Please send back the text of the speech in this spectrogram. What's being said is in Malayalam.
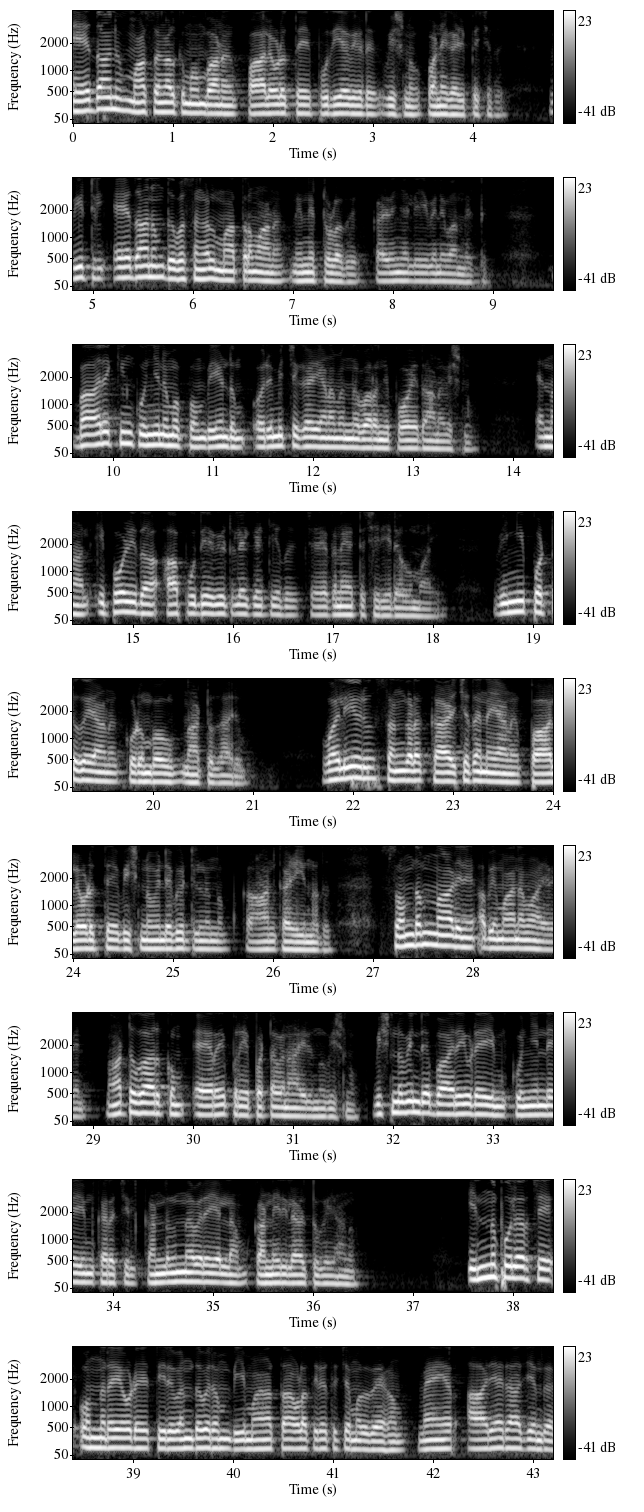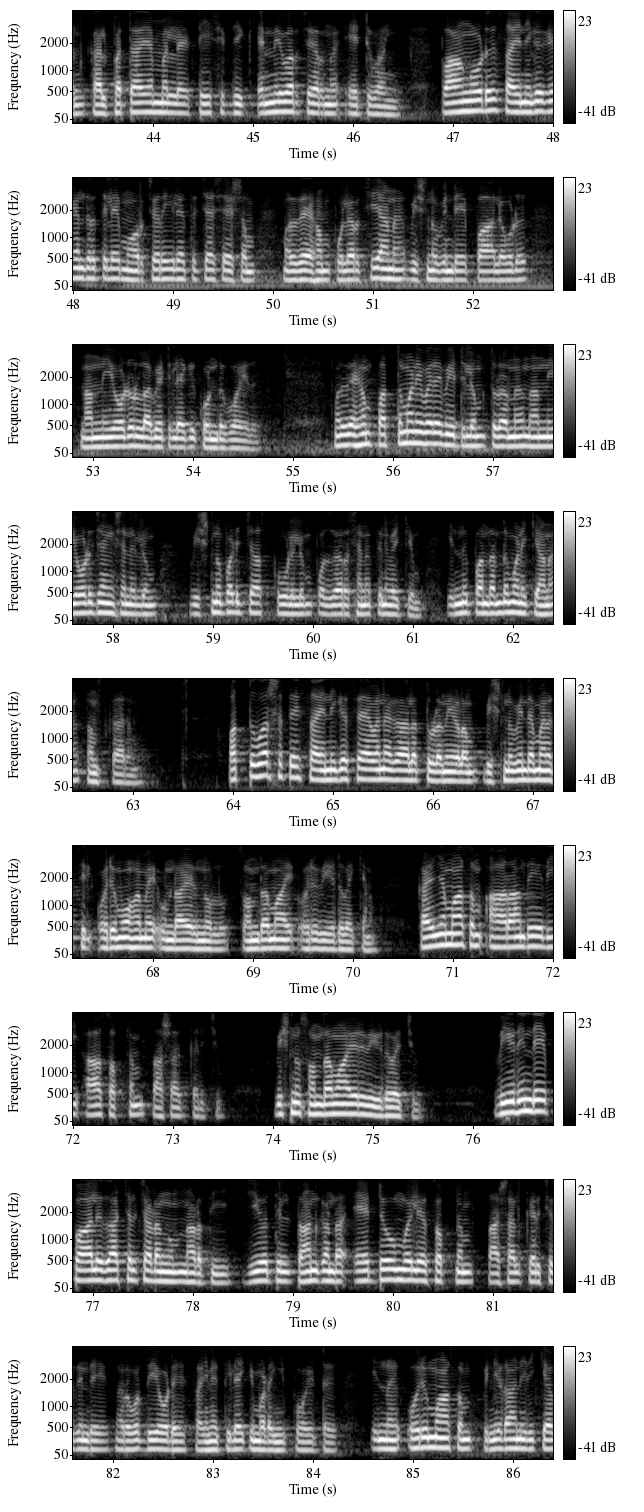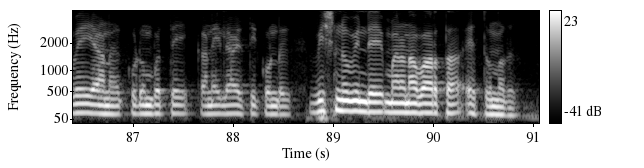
ഏതാനും മാസങ്ങൾക്ക് മുമ്പാണ് പാലോടത്തെ പുതിയ വീട് വിഷ്ണു പണി കഴിപ്പിച്ചത്. വീട്ടിൽ ഏതാനും ദിവസങ്ങൾ മാത്രമാണ് നിന്നിട്ടുള്ളത്. കഴിഞ്ഞ ലീവിന് വന്നിട്ട്. ഭാര്യയ്ക്കും കുഞ്ഞിനുമൊപ്പം വീണ്ടും ഒരുമിച്ച് കഴിയണമെന്ന് പറഞ്ഞു പോയതാണ് വിഷ്ണു. എന്നാൽ ഇപ്പോഴിതാ ആ പുതിയ വീട്ടിലേക്ക് എത്തിയത് ചേതനയേറ്റ ശരീരവുമായി. വിങ്ങിപ്പൊട്ടുകയാണ് കുടുംബവും നാട്ടുകാരും. വലിയൊരു സങ്കട കാഴ്ച തന്നെയാണ് പാലോടത്തെ വിഷ്ണുവിന്റെ വീട്ടിൽ നിന്നും കാണാൻ കഴിയുന്നത്. സ്വന്തം നാടിന് അഭിമാനമായവൻ. നാട്ടുകാർക്കും ഏറെ പ്രിയപ്പെട്ടവനായിരുന്നു വിഷ്ണു. വിഷ്ണുവിന്റെ ഭാര്യയുടെയും കുഞ്ഞിന്റെയും കരച്ചിൽ കണ്ടുനിന്നവരെയെല്ലാം കണ്ണീരിലാഴ്ത്തുകയാണ്. ഇന്ന് പുലർച്ചെ ഒന്നരയോടെ തിരുവനന്തപുരം വിമാനത്താവളത്തിലെത്തിച്ച മൃതദേഹം mayor Arya Rajendran Kalpetta M L A T Siddique എന്നിവർ ചേർന്ന് ഏറ്റുവാങ്ങി. പാങ്ങോട് സൈനിക കേന്ദ്രത്തിലെ മോർച്ചറിയിലെത്തിച്ച ശേഷം മൃതദേഹം പുലർച്ചെയാണ് വിഷ്ണുവിന്റെ പാലോട് നന്ദിയോടുള്ള വീട്ടിലേക്ക് കൊണ്ടുപോയത്. മൃതദേഹം പത്ത് മണിവരെ വീട്ടിലും തുടർന്ന് നന്ദിയോട് ജംഗ്ഷനിലും വിഷ്ണു പഠിച്ച സ്കൂളിലും പൊതുദർശനത്തിന് വയ്ക്കും. ഇന്ന് പന്ത്രണ്ട് മണിക്കാണ് സംസ്കാരം. പത്തു വർഷത്തെ സൈനിക സേവനകാലത്തുടനീളം വിഷ്ണുവിന്റെ മനസ്സിൽ ഒരു മോഹമേ ഉണ്ടായിരുന്നുള്ളൂ. സ്വന്തമായി ഒരു വീട് വയ്ക്കണം. കഴിഞ്ഞ മാസം ആറാം തീയതി ആ സ്വപ്നം സാക്ഷാത്കരിച്ചു. വിഷ്ണു സ്വന്തമായൊരു വീട് വച്ചു. വീടിന്റെ പാലുകാച്ചൽ ചടങ്ങും നടത്തി ജീവിതത്തിൽ താൻ കണ്ട ഏറ്റവും വലിയ സ്വപ്നം സാക്ഷാത്കരിച്ചതിന്റെ നിർവൃതിയോടെ സൈന്യത്തിലേക്ക് മടങ്ങിപ്പോയിട്ട് ഇന്ന് ഒരു മാസം പിന്നിടാനിരിക്കവെയാണ് കുടുംബത്തെ കണിയിലാഴ്ത്തിക്കൊണ്ട് വിഷ്ണുവിന്റെ മരണവാർത്ത എത്തുന്നത്.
